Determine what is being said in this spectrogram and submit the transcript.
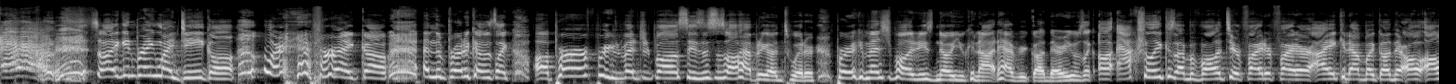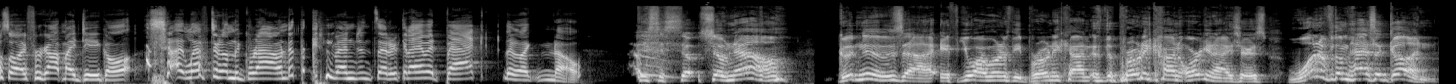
ass. so I can bring my deagle wherever I go. And the protocol was like, uh, per convention policies, this is all happening on Twitter. Per convention policies, no, you cannot have your gun there. He was like, uh, actually, because I'm a volunteer fighter fighter, I can have my gun there. Oh, also, I forgot my deagle. I left it on the ground at the convention center. Can I have it back? They're like, no. This is so so now. Good news! Uh, if you are one of the BronyCon, the BronyCon organizers, one of them has a gun.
